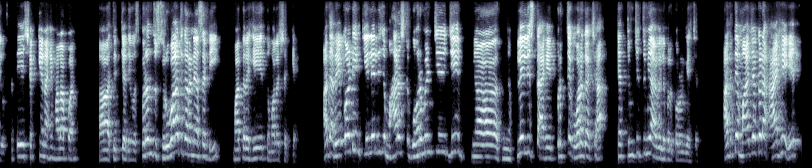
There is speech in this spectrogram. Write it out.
दिवस. तर ते शक्य नाही मला पण तितक्या दिवस. परंतु सुरुवात करण्यासाठी मात्र हे तुम्हाला शक्य आहे. आता रेकॉर्डिंग केलेले जे महाराष्ट्र गव्हर्नमेंटचे जे प्लेलिस्ट आहेत प्रत्येक वर्गाच्या त्या तुमचे तुम्ही अवेलेबल करून घ्यायच्या आता ते माझ्याकडे आहेत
